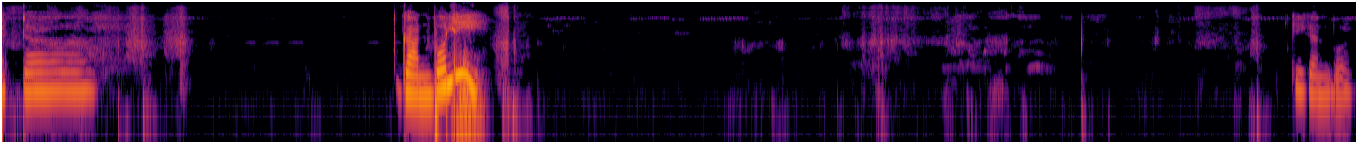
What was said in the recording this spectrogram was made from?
একটা গান বলি? কি গান বলব?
